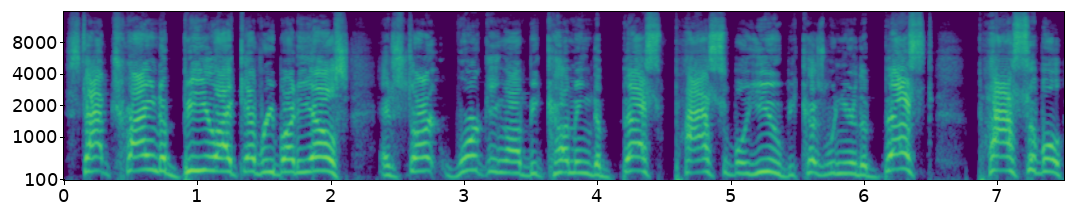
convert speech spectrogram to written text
Stop trying to be like everybody else and start working on becoming the best possible you. Because when you're the best possible,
